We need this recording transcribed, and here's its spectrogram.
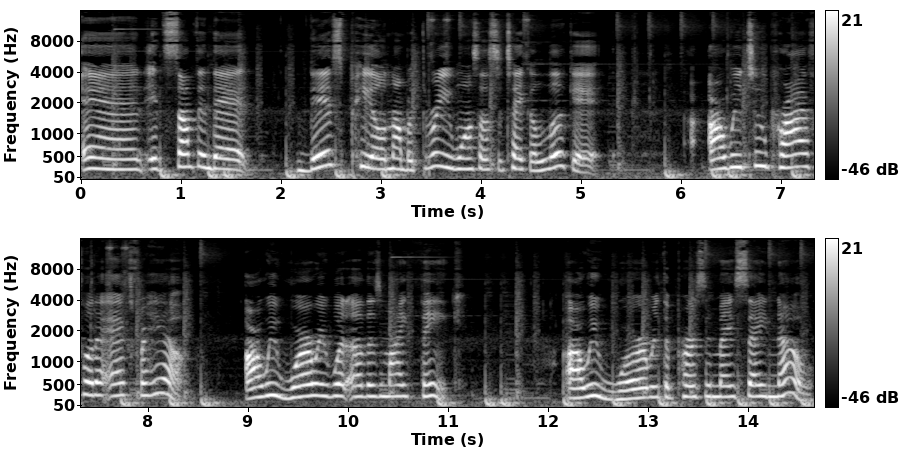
And it's something that this pill number three wants us to take a look at are we too prideful to ask for help? Are we worried what others might think? Are we worried the person may say no?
